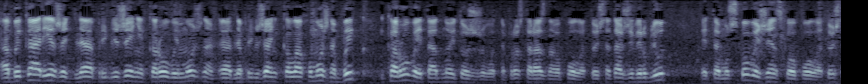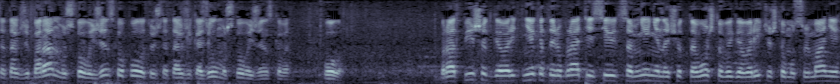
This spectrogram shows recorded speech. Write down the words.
А быка резать для приближения к коровы можно, э, для приближения к Аллаху можно. Бык и корова это одно и то же животное, просто разного пола. Точно так же верблюд это мужского и женского пола. Точно так же баран мужского и женского пола, точно так же козел мужского и женского пола. Брат пишет, говорит, некоторые братья сеют сомнения насчет того, что вы говорите, что мусульмане,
